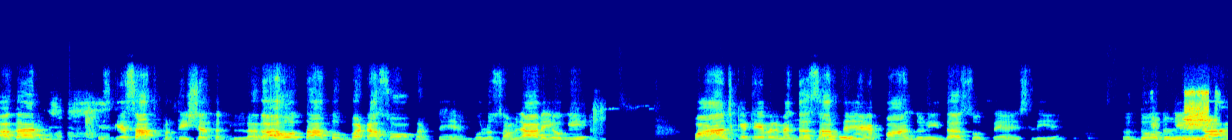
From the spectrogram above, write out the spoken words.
अगर इसके साथ प्रतिशत लगा होता तो बटा सौ करते हैं। बोलो समझ आ रही होगी? पाँच के टेबल में दस आते हैं पाँच दुनी दस होते हैं इसलिए। तो दो दुनी चार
